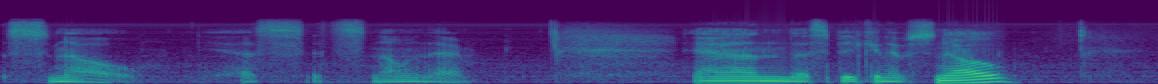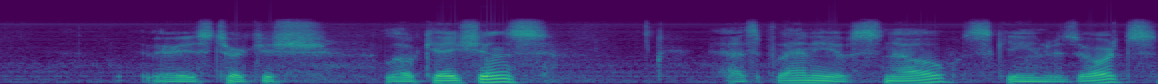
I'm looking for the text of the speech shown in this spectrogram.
snow. Yes, it's snowing there. And uh, speaking of snow, various Turkish locations has plenty of snow, skiing resorts.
